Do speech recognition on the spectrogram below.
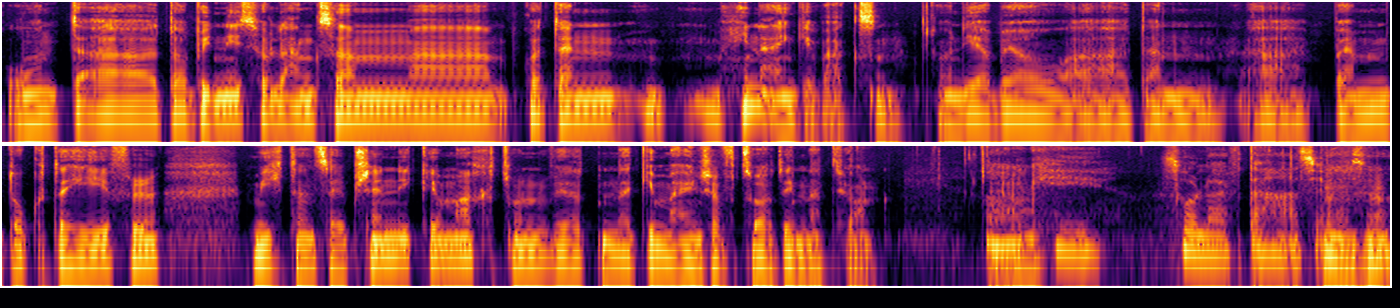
Und äh, da bin ich so langsam äh, gut dann hineingewachsen. Und ich habe ja äh, dann äh, beim Dr. Hefel mich dann selbstständig gemacht und wir hatten eine Gemeinschaftsordination. Ja. Okay, so läuft der Hase also.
